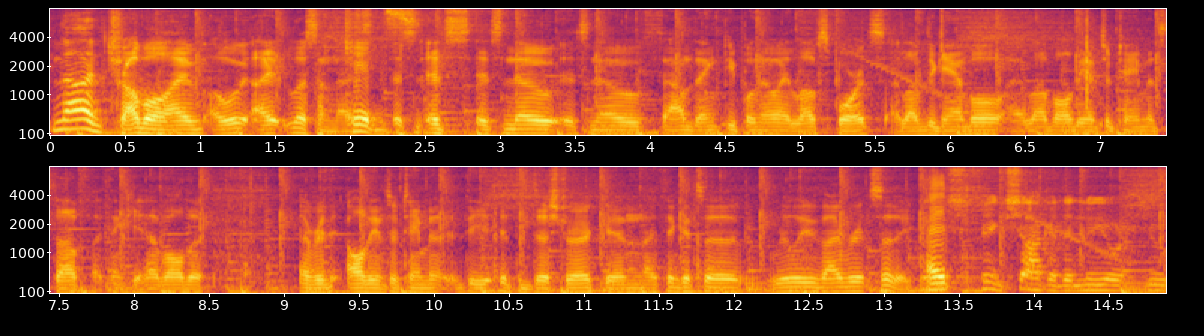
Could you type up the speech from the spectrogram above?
Not in trouble. I've always, I listen. It's, Kids. It's, it's it's no it's no found thing. People know I love sports. I love to gamble. I love all the entertainment stuff. I think you have all the every all the entertainment at the, at the district, and I think it's a really vibrant city. I, Big shocker, the New York Jew,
